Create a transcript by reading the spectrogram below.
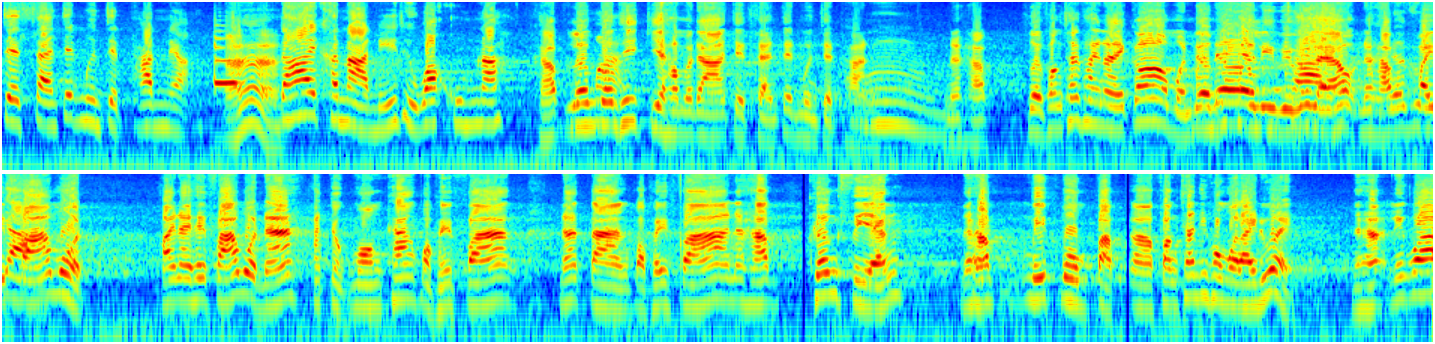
7 7 7 0 0 0 เนี่ย อ่าได้ขนาดนี้ถือว่าคุ้มนะ ครับ เริ่มต้นมากที่เกียร์ธรรมดา 7 7 7 7อืม0นะครับส่วนฟังก์ชันภายในก็เหมือนเดิมเหมือนที่เดิเคมยรีวิวไว้ใช่แล้วนะครับเหมือนเดิมทุไฟกอย่าง ฟ้าหมด ภายในไฟฟ้าหมดนะกระจกมองข้างปรับไฟฟ้า หน้าต่างปรับไฟฟ้านะครับ เครื่องเสียงนะครับ มีปุ่มปรับอ่าฟังก์ชันที่พวงมาลัยด้วยนะฮะเรียกว่า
